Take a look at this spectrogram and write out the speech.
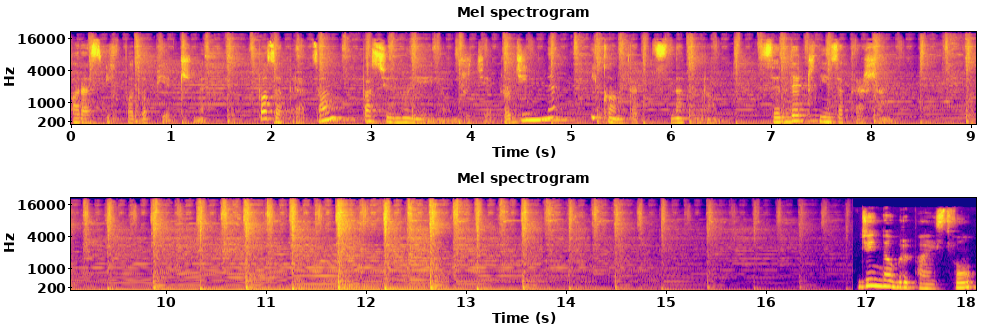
oraz ich podopiecznych. Poza pracą pasjonuje ją życie rodzinne i kontakt z naturą. Serdecznie zapraszam. Dzień dobry Państwu.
